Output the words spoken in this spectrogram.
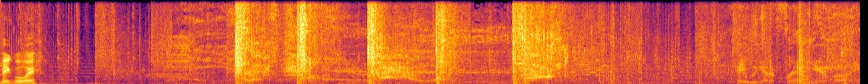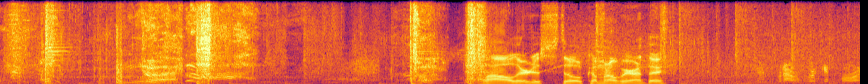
Big boy. Hey, we got a friend here, buddy. Wow, they're just still coming over here, aren't they? That's what I was looking for.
